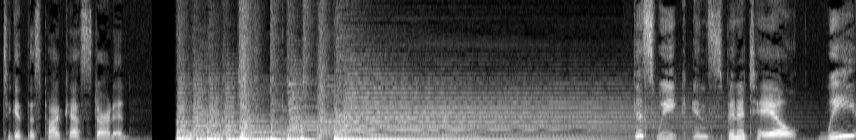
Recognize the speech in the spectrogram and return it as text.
to get this podcast started. This week in Spin a Tale, we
